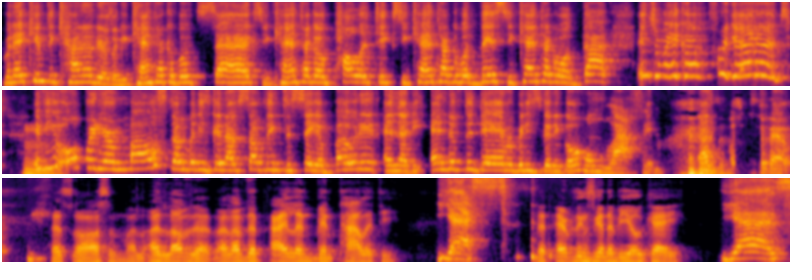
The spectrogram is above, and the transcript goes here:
When I came to Canada, it was like, you can't talk about sex, you can't talk about politics, you can't talk about this, you can't talk about that. In Jamaica, forget it. Mm. If you hmm. open your mouth, somebody's going to have something to say about it. And at the end of the day, everybody's going to go home laughing. That's what it's about. That's awesome. I, I love that. I love that island mentality. Yes. that everything's going to be okay. Yes.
